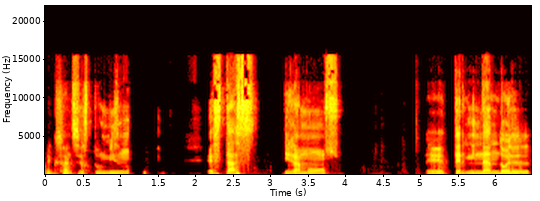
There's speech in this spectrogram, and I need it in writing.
Entonces tú mismo estás, digamos, eh, terminando el,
